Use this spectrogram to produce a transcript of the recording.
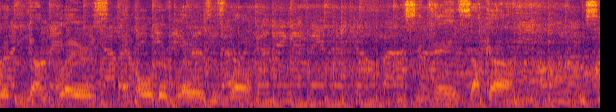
with young players and older players as well. We see Kane, Saka, we see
